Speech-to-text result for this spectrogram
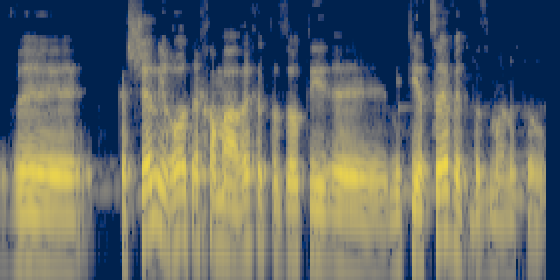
וקשה לראות איך המערכת הזאת אה, מתייצבת בזמן הקרוב.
